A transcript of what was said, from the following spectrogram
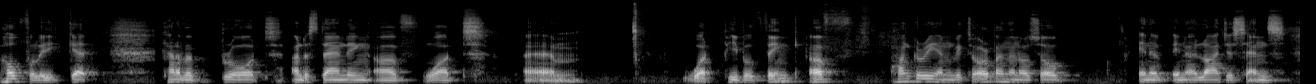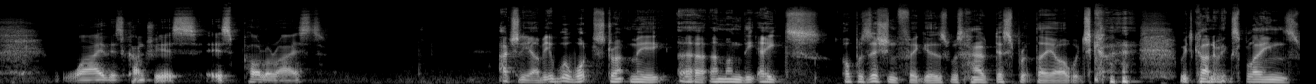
hopefully get kind of a broad understanding of what um, what people think of Hungary and Viktor Orban, and also in a in a larger sense why this country is is polarized. Actually, I mean, what struck me uh, among the eight opposition figures was how desperate they are, which which kind of explains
